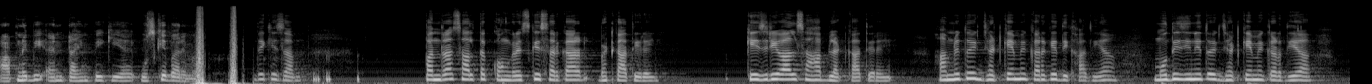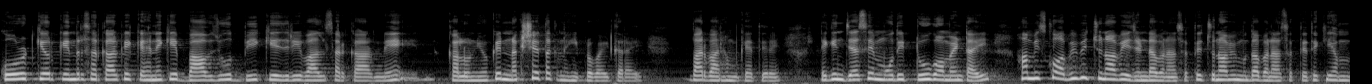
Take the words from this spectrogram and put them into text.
आपने भी एंड टाइम पे किया है उसके बारे में। देखिए साहब पंद्रह साल तक कांग्रेस की सरकार भटकाती रही केजरीवाल साहब लटकाते रहे। हमने तो एक झटके में करके दिखा दिया। मोदी जी ने तो एक झटके में कर दिया। कोर्ट के और केंद्र सरकार के कहने के बावजूद भी केजरीवाल सरकार ने कॉलोनियों के नक्शे तक नहीं प्रोवाइड कराए। बार बार हम कहते रहे। लेकिन जैसे मोदी टू गवर्नमेंट आई, हम इसको अभी भी चुनावी एजेंडा बना सकते, चुनावी मुद्दा बना सकते थे कि हम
